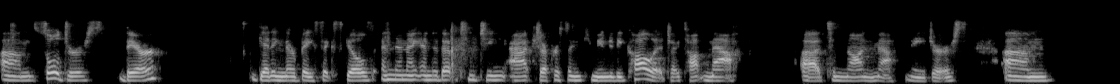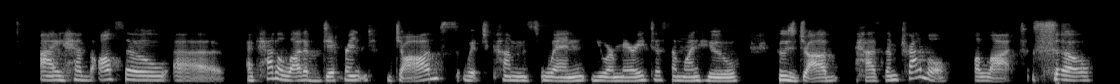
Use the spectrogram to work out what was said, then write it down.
um, soldiers there, getting their basic skills. And then I ended up teaching at Jefferson Community College. I taught math uh, to non math majors. Um, I have also uh, I've had a lot of different jobs, which comes when you are married to someone who whose job has them travel a lot. So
